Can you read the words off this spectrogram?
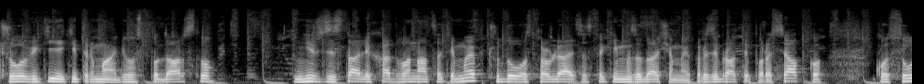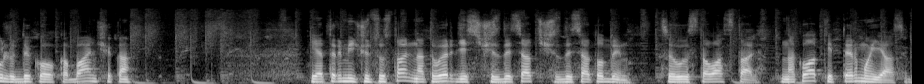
чоловіки, які тримають господарство. Ніж зі сталі Х12МФ чудово справляється з такими задачами, як розібрати поросятко, косулю, дикого кабанчика. Я термічу цю сталь на твердість 60-61. Це листова сталь. Накладки термоясен.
